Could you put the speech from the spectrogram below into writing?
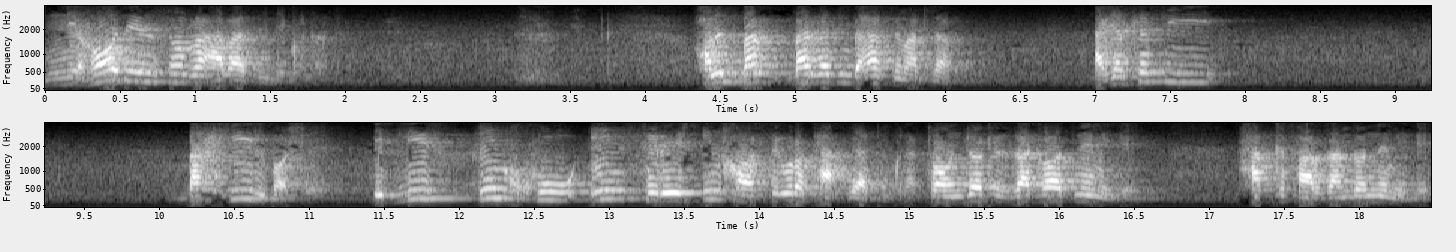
نهاد انسان را عوض می کند حالا برگردیم به اصل مطلب. اگر کسی بخیل باشه ابلیس این خو این سرش این خواسته او را تقویت می‌کنه تا اونجا که زکات نمیده حق فرزندان نمیده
